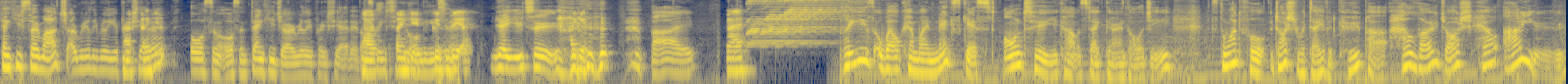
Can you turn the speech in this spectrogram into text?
Thank you so much. I really, really appreciate thank it. Awesome, awesome. Thank you, Joe. I Really appreciate it. No, speak to thank you. on the Good to see internet. Yeah, you too. Thank you. Bye. Bye. Please welcome my next guest onto You Can't Mistake Their Anthology. It's the wonderful Joshua David Cooper. Hello, Josh. How are you?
